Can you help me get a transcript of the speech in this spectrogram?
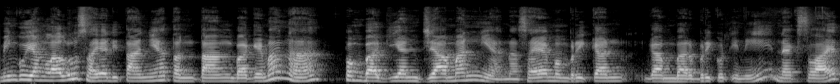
Minggu yang lalu saya ditanya tentang bagaimana pembagian zamannya. Nah, saya memberikan gambar berikut ini. Next slide.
